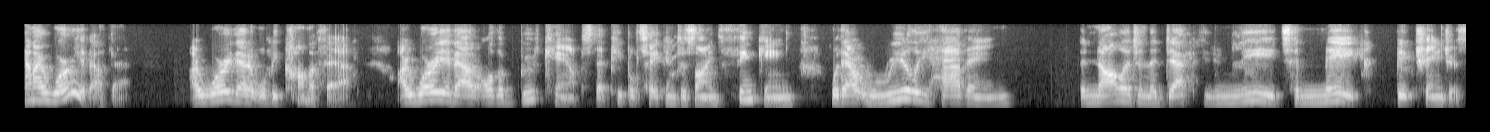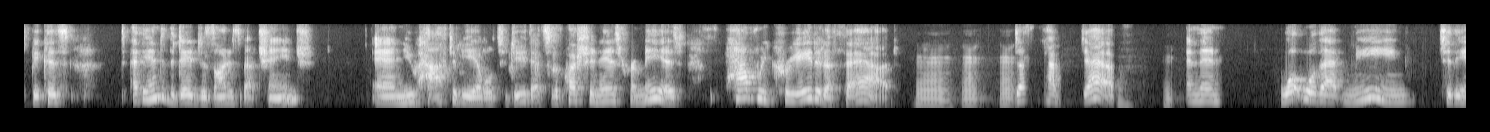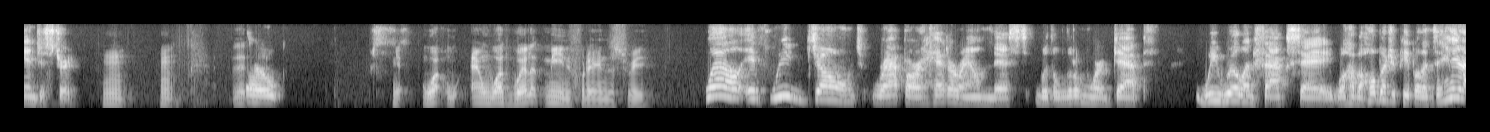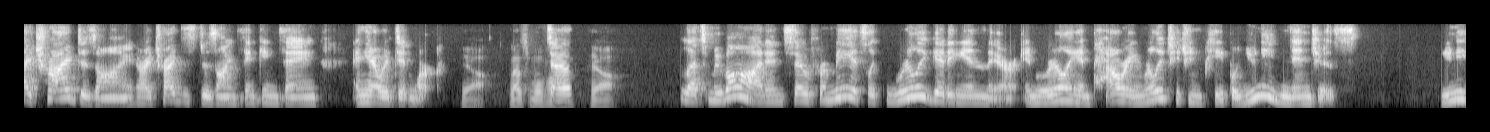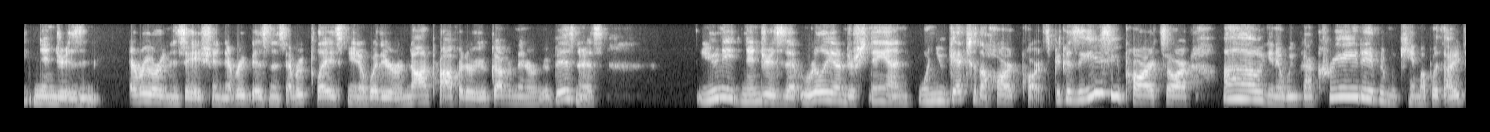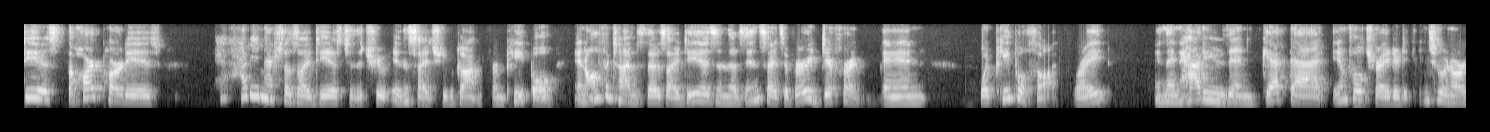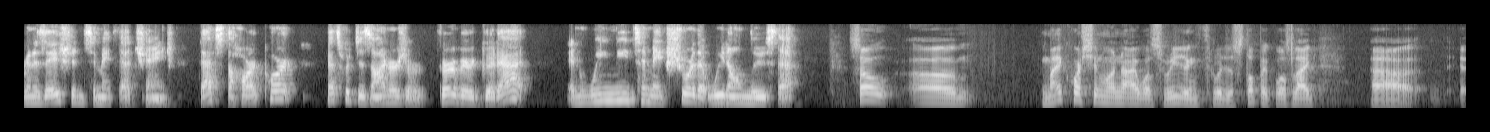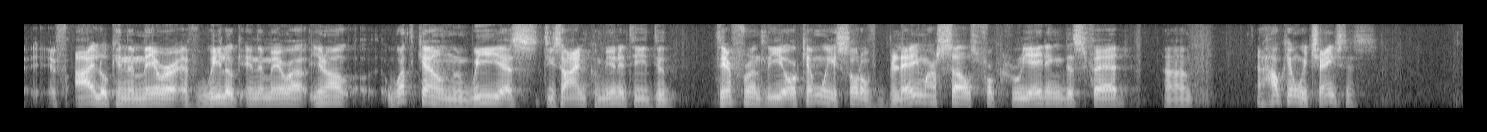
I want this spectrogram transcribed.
And I worry about that. I worry that it will become a fad. I worry about all the boot camps that people take in design thinking without really having the knowledge and the depth you need to make big changes. Because at the end of the day, design is about change. And you have to be able to do that. So the question is for me is have we created a fad? Mm-hmm. Doesn't have depth. And then what will that mean to the industry? Mm-hmm. So yeah. What and what will it mean for the industry? Well, if we don't wrap our head around this with a little more depth, we will in fact say we'll have a whole bunch of people that say, "Hey, I tried design or I tried this design thinking thing, and you know it didn't work." Yeah, let's move so, on. Yeah. Let's move on. And so for me, it's like really getting in there and really empowering, really teaching people you need ninjas. You need ninjas in every organization, every business, every place, you know, whether you're a nonprofit or your government or your business, you need ninjas that really understand when you get to the hard parts because the easy parts are, oh, you know, we've got creative and we came up with ideas. The hard part is, how do you match those ideas to the true insights you've gotten from people? And oftentimes those ideas and those insights are very different than what people thought, right? And then how do you then get that infiltrated into an organization to make that change? That's the hard part. That's what designers are very, very good at. And we need to make sure that we don't lose that. So, um, my question when I was reading through this topic was like, uh, if I look in the mirror, if we look in the mirror, you know, what can we as design community do differently, or can we sort of blame ourselves for creating this Fed? Uh, and how can we change this?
